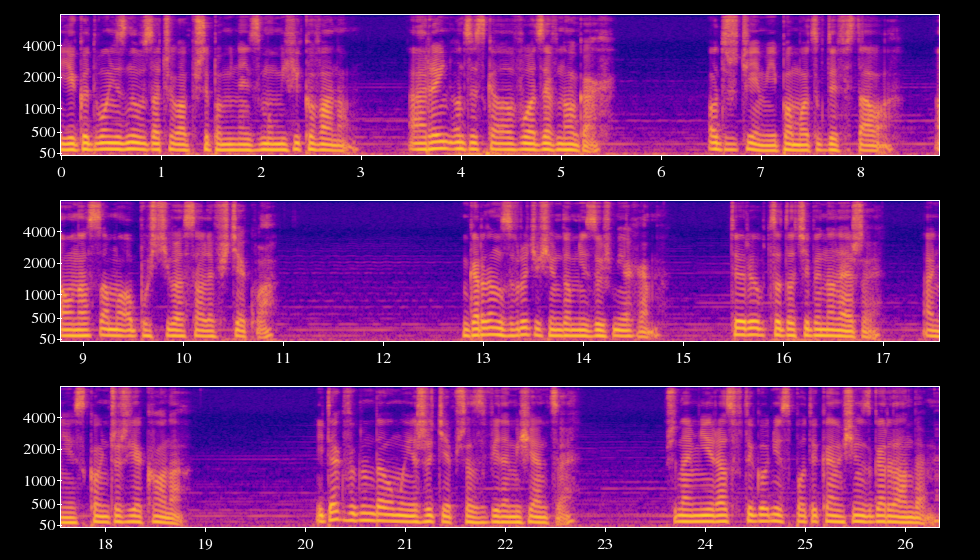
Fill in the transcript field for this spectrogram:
Jego dłoń znów zaczęła przypominać zmumifikowaną, a Rain odzyskała władzę w nogach. Odrzuciłem jej pomoc, gdy wstała, a ona sama opuściła salę wściekła. Garland zwrócił się do mnie z uśmiechem. Ty rób co do ciebie należy, a nie skończysz jak ona. I tak wyglądało moje życie przez wiele miesięcy. Przynajmniej raz w tygodniu spotykałem się z Garlandem.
